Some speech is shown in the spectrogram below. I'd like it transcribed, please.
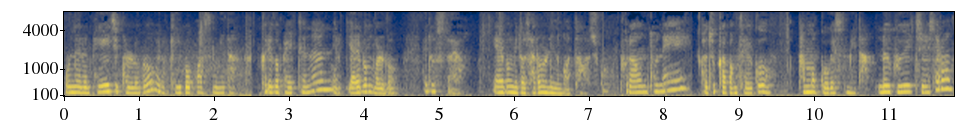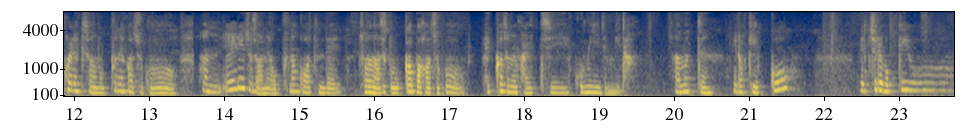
오늘은 베이지 컬러로 이렇게 입어보았습니다. 그리고 벨트는 이렇게 얇은 걸로 해줬어요. 얇은 게 더 잘 어울리는 것 같아가지고 브라운 톤의 가죽 가방 들고 밥 먹고 오겠습니다. 르 917 새로운 컬렉션 오픈해가지고 한 1, 2주 전에 오픈한 것 같은데 저는 아직도 못 가봐가지고 백화점을 갈지 고민이 됩니다. 아무튼 이렇게 입고 외출해 볼게요.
